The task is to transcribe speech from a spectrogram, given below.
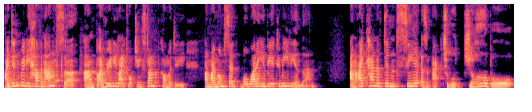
I didn't really have an answer, and but I really liked watching stand up comedy. And my mum said, well, why don't you be a comedian then? And I kind of didn't see it as an actual job or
